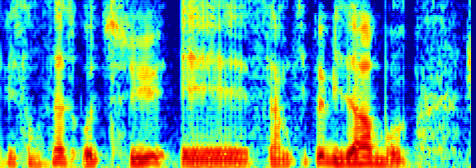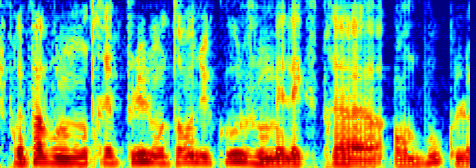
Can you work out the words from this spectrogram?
Il est censé être au-dessus. Et c'est un petit peu bizarre. Bon, je pourrais pas vous le montrer plus longtemps du coup. Je vous mets l'extrait euh, en boucle.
